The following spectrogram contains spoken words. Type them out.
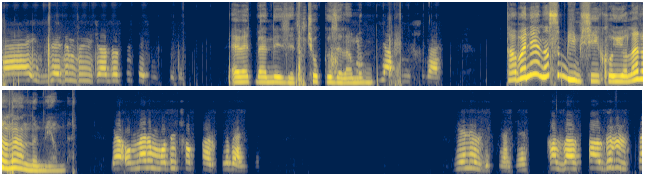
he, Evet ben de izledim. Çok güzel ama. Film yapmışlar. Tabelaya nasıl bir şey koyuyorlar onu anlamıyorum ben. Ya onların modu çok farklı bence. Yenildik bence. Hazar saldırırsa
